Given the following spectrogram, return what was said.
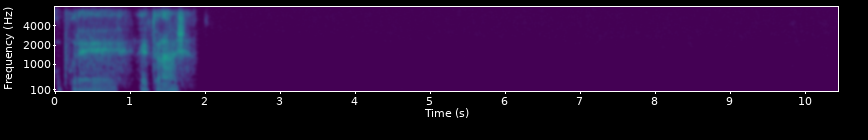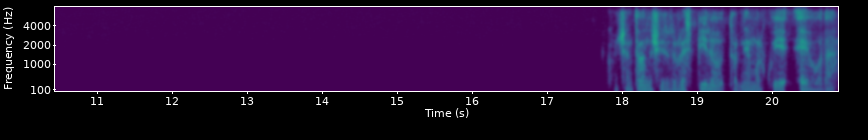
oppure nel torace. Concentrandoci sul respiro, torniamo al qui e ora.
